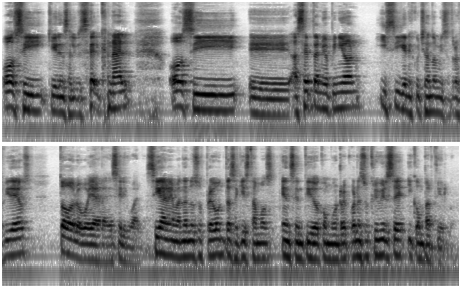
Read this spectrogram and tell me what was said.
o si quieren salirse del canal, o si eh, aceptan mi opinión y siguen escuchando mis otros videos, todo lo voy a agradecer igual. Síganme mandando sus preguntas, aquí estamos en sentido común. Recuerden suscribirse y compartirlo.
